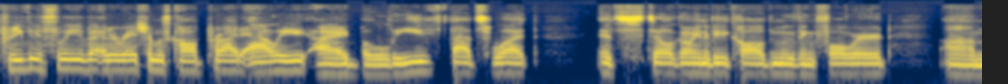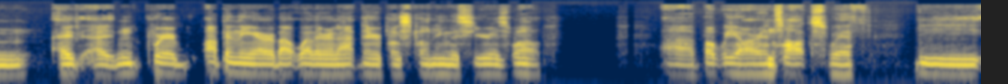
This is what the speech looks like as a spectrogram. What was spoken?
previously, the iteration was called Pride Alley. I believe that's what it's still going to be called moving forward. Um, I, I, we're up in the air about whether or not they're postponing this year as well. Uh, but we are in talks with the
